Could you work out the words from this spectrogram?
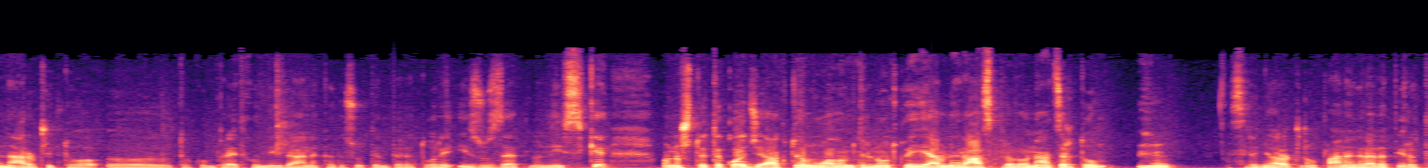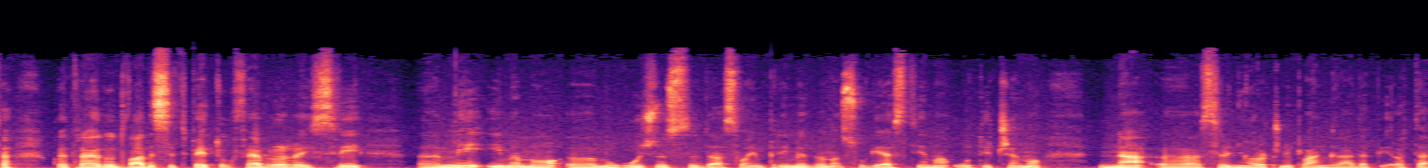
naročito e, tokom prethodnih dana kada su temperature izuzetno niske. Ono što je takođe aktuelno u ovom trenutku je javna rasprava o nacrtu srednjoročnog plana grada Pirota koja traje do 25. februara i svi e, mi imamo mogućnost da svojim primjedbama, sugestijama utičemo na uh, srednjoročni plan grada Pirota.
